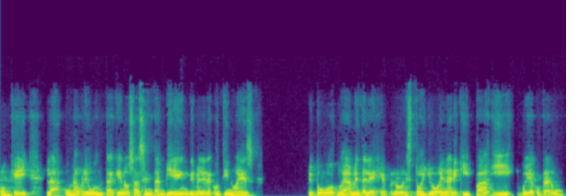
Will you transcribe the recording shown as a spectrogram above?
Ok, La, una pregunta que nos hacen también de manera continua es, me pongo nuevamente el ejemplo, ¿no? Estoy yo en Arequipa y voy a comprar un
